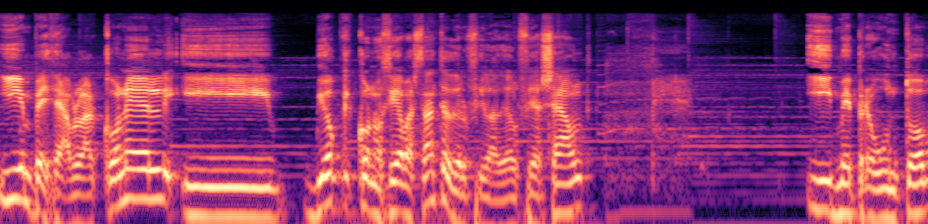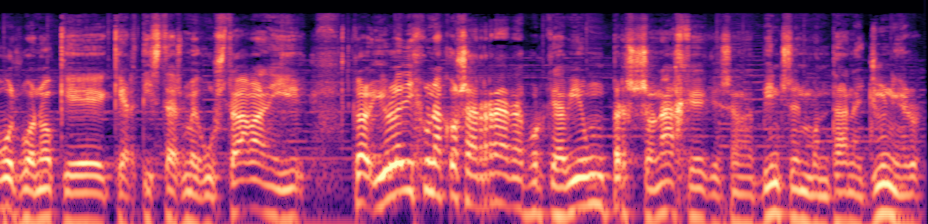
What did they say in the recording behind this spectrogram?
Y empecé a hablar con él y vio que conocía bastante del Philadelphia Sound y me preguntó, pues bueno, qué, artistas me gustaban. Y claro, yo le dije una cosa rara porque había un personaje que se llama Vincent Montana Jr.,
